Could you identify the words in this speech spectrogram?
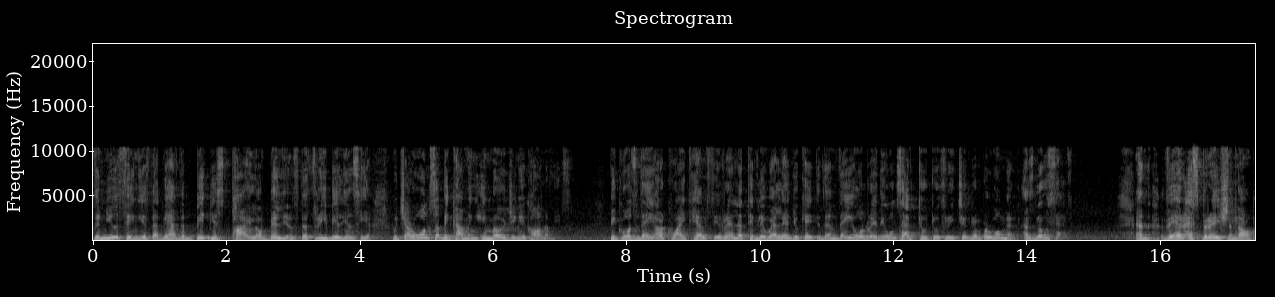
The new thing is that we have the biggest pile of billions, the three billions here, which are also becoming emerging economies. Because they are quite healthy, relatively well educated, and they already also have two to three children per woman, as those have. And their aspiration now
